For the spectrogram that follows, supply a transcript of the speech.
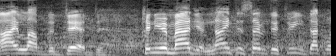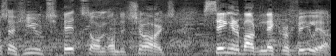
I Love the Dead. Can you imagine? 1973, that was a huge hit song on the charts, singing about necrophilia.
